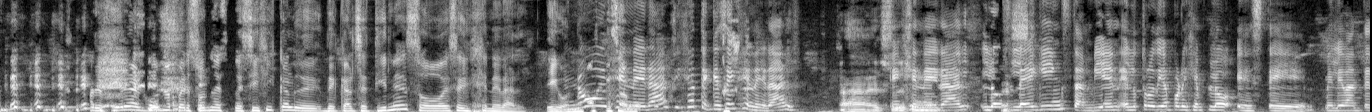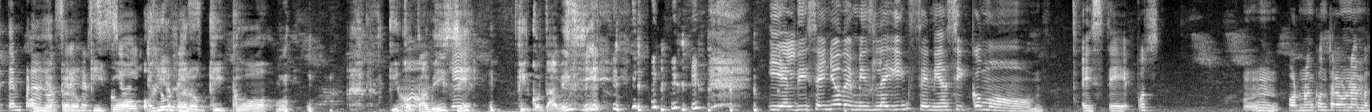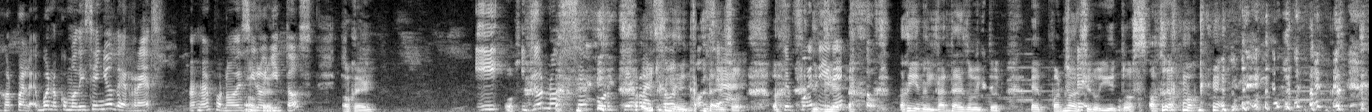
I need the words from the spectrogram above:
¿Prefiere alguna persona específica de, de calcetines o es en general? Digo, No, en se sabe. general, fíjate que es en general. Ah, En general, los es- leggings también. El otro día, por ejemplo, este, me levanté temprano a Oye, hacer pero ejercicio Kiko, el oye, lunes. pero Kiko. Kiko No, está bici. ¿qué? Kiko está bici. Y el diseño de mis leggings tenía así como, este, pues, mm, por no encontrar una mejor palabra, bueno, como diseño de red, ajá, por no decir Ok. hoyitos. Ok. Y, O sea- y yo no sé por qué Oye, me razón, o encanta sea, eso. se fue directo. Oye, me encanta eso, Víctor. Eh, por no decir hoyitos. O sea, como que.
